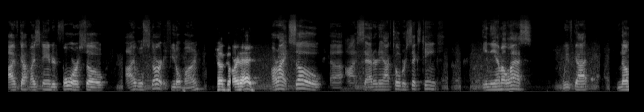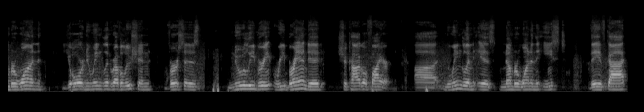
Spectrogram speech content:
I've got my standard four, so I will start if you don't mind. Go right ahead. All right, so uh, Saturday, October 16th, in the MLS, we've got number one, your New England Revolution versus newly bre- rebranded Chicago Fire. Uh, New England is number one in the East. They've got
